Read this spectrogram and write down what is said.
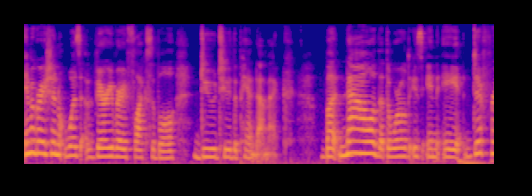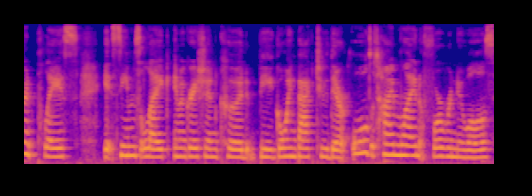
Immigration was very, very flexible due to the pandemic. But now that the world is in a different place, it seems like immigration could be going back to their old timeline for renewals.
